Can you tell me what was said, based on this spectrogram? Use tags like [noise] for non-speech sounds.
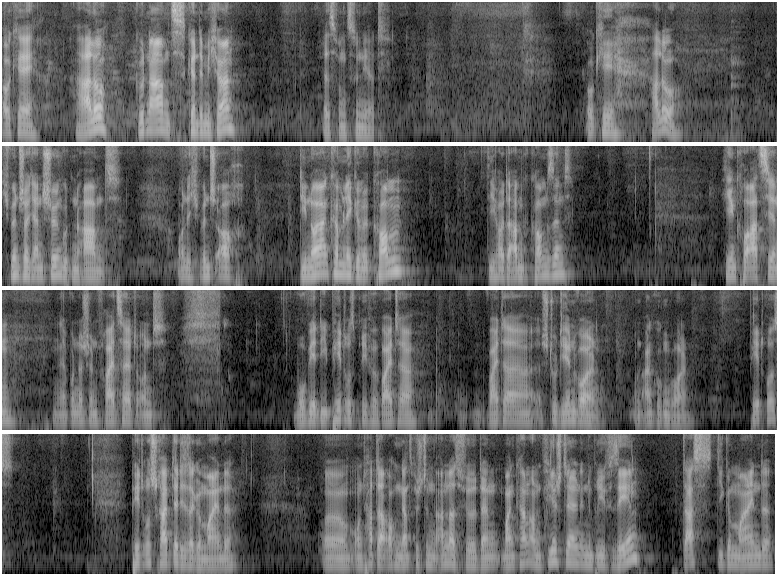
Okay. Hallo, guten Abend. Könnt ihr mich hören? Es funktioniert. Okay, hallo. Ich wünsche euch einen schönen guten Abend. Und ich wünsche auch die Neuankömmlinge willkommen, die heute Abend gekommen sind. Hier in Kroatien, in der wunderschönen Freizeit und wo wir die Petrusbriefe weiter, weiter studieren wollen und angucken wollen. Petrus Petrus schreibt ja dieser Gemeinde ähm, und hat da auch einen ganz bestimmten Anlass für, denn man kann an vielen Stellen in dem Brief sehen, dass die Gemeinde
